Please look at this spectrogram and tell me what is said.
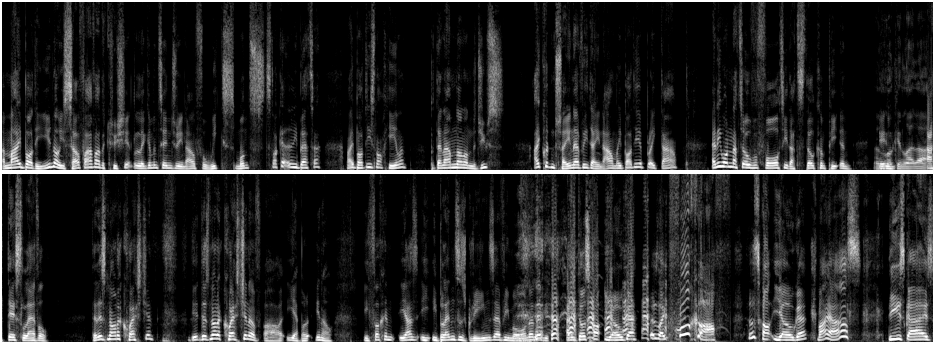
And my body, you know yourself, I've had a cruciate ligament injury now for weeks, months. It's not getting any better. My body's not healing. But then I'm not on the juice. I couldn't train every day now. My body would break down. Anyone that's over 40 that's still competing And in- looking like that. at this level, there is not a question. There's not a question of, oh, yeah, but, you know, he fucking, he has, he, he blends his greens every morning and he, and he does hot yoga. I was like, fuck off. Does hot yoga. My ass. These guys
